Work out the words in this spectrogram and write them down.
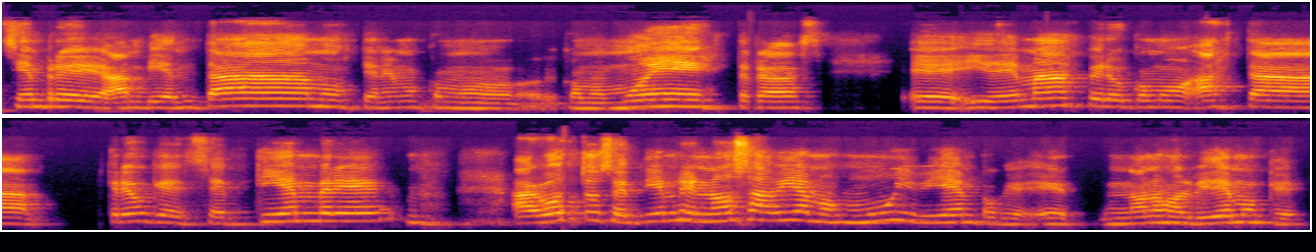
siempre ambientamos, tenemos como, como muestras y demás, pero como hasta creo que septiembre, agosto, septiembre, no sabíamos muy bien, porque no nos olvidemos que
